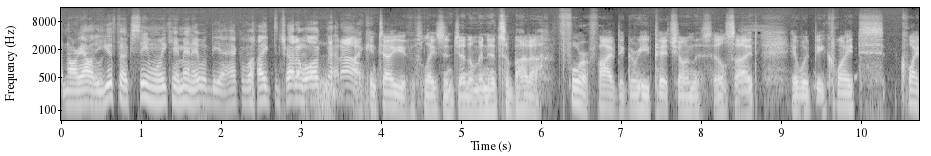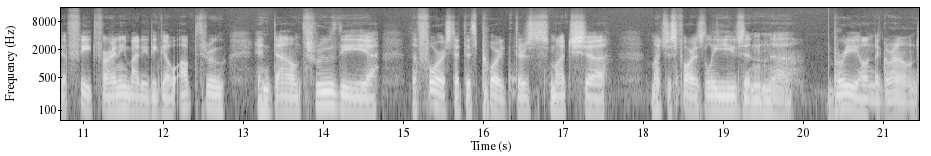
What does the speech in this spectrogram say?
But in all reality, you folks seen when we came in, it would be a heck of a hike to try to walk that out. I can tell you, ladies and gentlemen, it's about a four or five degree pitch on this hillside. It would be quite quite a feat for anybody to go up through and down through the uh, the forest at this point. There's much uh, much as far as leaves and uh, debris on the ground.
